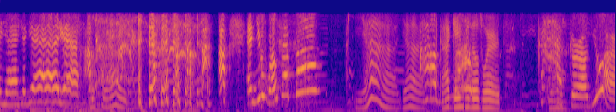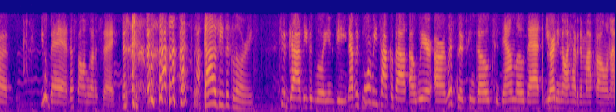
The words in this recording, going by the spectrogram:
Yeah, yeah, yeah, yeah, yeah, yeah. That's right. and you wrote that song? yeah, yeah. I God gave me those words. Gosh, girl, you are you bad. That's all I'm gonna say. God be the glory. To God be the glory indeed. Now, before we talk about uh, where our listeners can go to download that, you already know I have it in my phone. I,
